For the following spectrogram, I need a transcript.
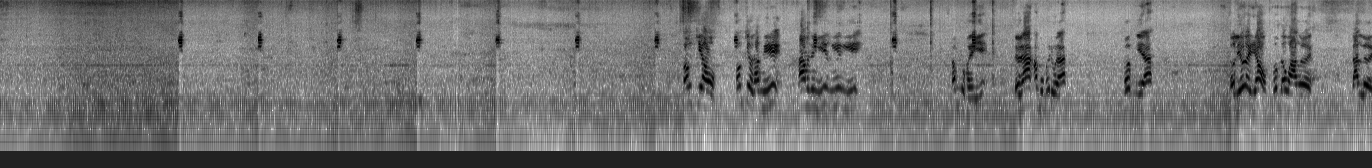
ต้องเกี่ยวต้องเกี่ยวทางนี้ทางมันอย่างนี้อย่างนี้อย่างนี้ต้องหมุนไปอย่างนี้ เดี๋ยวนะข้ามุมให้ดูนะเพิ่มนี้นะเราเลี้ยวเลยเดียวเพิ่มแล้ววางเลย ดันเลย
